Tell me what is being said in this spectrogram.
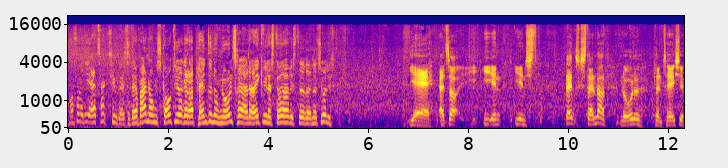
Hvorfor er det attraktivt? Altså, der er bare nogle skovdyrker, der har plantet nogle nåletræer, der ikke ville have stået her, hvis det havde været naturligt. Ja, altså i, i en, i en dansk standard nåleplantage,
